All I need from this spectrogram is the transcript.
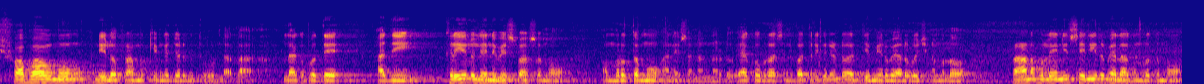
స్వభావము నీలో ప్రాముఖ్యంగా జరుగుతూ ఉండాలా? లేకపోతే అది క్రియలు లేని విశ్వాసము అమృతము అనేసి అని అన్నాడు. యాకోబు రాసిన పత్రిక రెండో అధ్యయం ఇరవై ఆరు వచనంలో ప్రాణము లేని శరీరం ఎలాగ మృతమో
